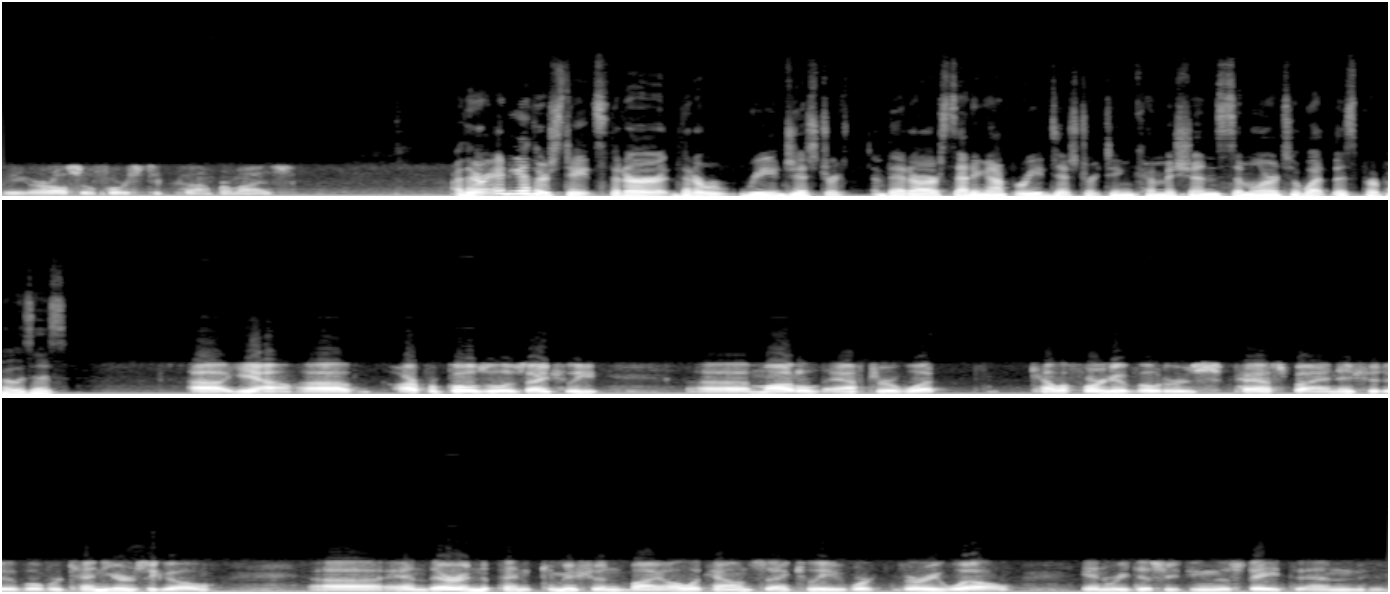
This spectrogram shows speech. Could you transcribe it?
they are also forced to compromise. Are there any other states that are that are redistrict that are setting up redistricting commissions similar to what this proposes? Uh, yeah, uh, our proposal is actually uh, modeled after what California voters passed by initiative over 10 years ago. Uh, and their independent commission, by all accounts, actually worked very well in redistricting the state. And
